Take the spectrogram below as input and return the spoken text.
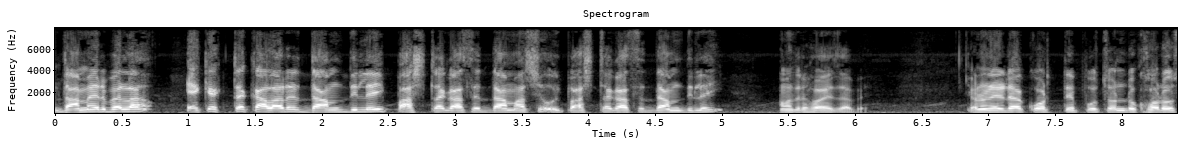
দামের বেলা এক একটা কালারের দাম দিলেই পাঁচটা গাছের দাম আসে, ওই পাঁচটা গাছের দাম দিলেই আমাদের হয়ে যাবে। কারণ এটা করতে প্রচণ্ড খরচ,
